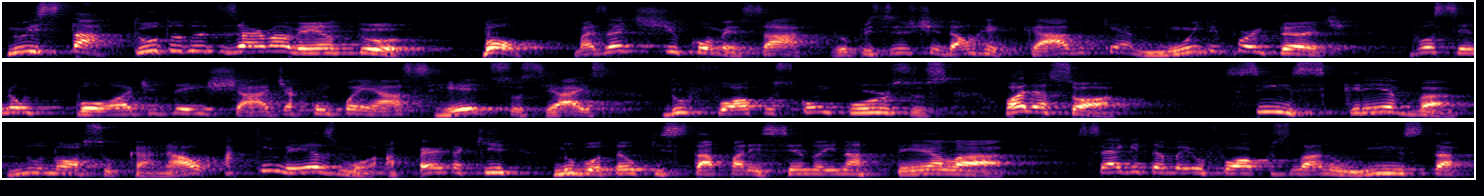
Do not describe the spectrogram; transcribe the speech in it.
no Estatuto do Desarmamento. Bom, mas antes de começar, eu preciso te dar um recado que é muito importante. Você não pode deixar de acompanhar as redes sociais do Focus Concursos. Olha só, se inscreva no nosso canal aqui mesmo. Aperta aqui no botão que está aparecendo aí na tela. Segue também o Focus lá no Insta,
